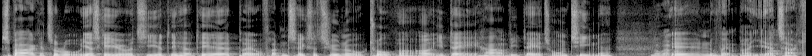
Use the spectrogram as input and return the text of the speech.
sparekatalog. Jeg skal i øvrigt sige, at det her det er et brev fra den 26. oktober, og i dag har vi datoen 10. November. Øh, november. Ja, tak.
